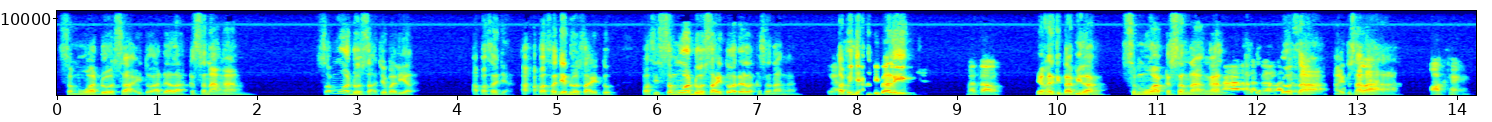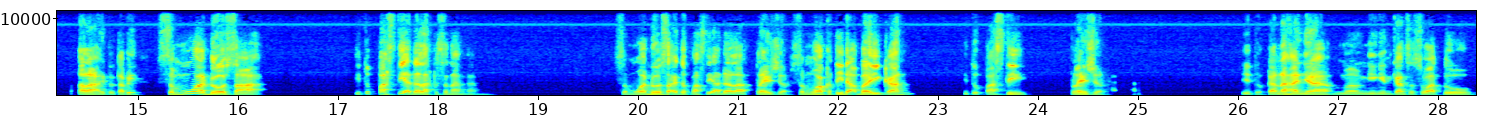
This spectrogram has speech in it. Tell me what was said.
semua dosa itu adalah kesenangan. Semua dosa coba lihat apa saja. Apa saja dosa itu pasti semua dosa itu adalah kesenangan. Yes. Tapi jangan dibalik. Betul. Jangan kita bilang semua kesenangan Ah, adalah adalah dosa. Nah, itu salah. Oke. Salah itu. Tapi semua dosa itu pasti adalah kesenangan. Semua dosa itu pasti adalah pleasure. Semua ketidakbaikan itu pasti pleasure. Itu karena hanya menginginkan sesuatu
